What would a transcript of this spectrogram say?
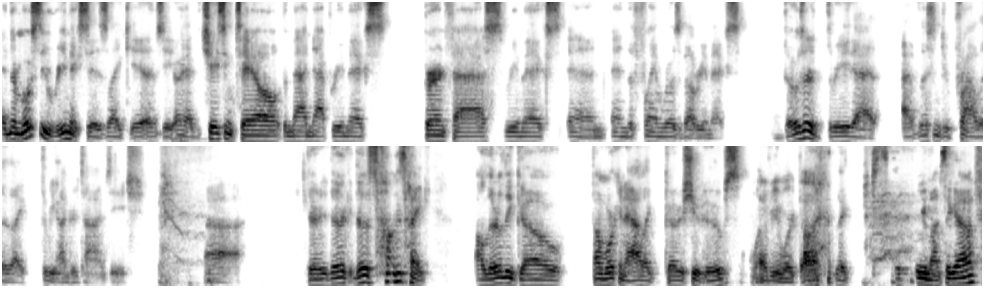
and they're mostly remixes. Like yeah, let's see, oh yeah, Chasing Tail, the Mad Nap remix, Burn Fast remix, and and the Flame Roosevelt remix. Those are three that I've listened to probably like 300 times each. uh, they're they're those songs like I'll literally go if I'm working out, like go to shoot hoops. Whenever you worked Uh, out. like three months ago.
